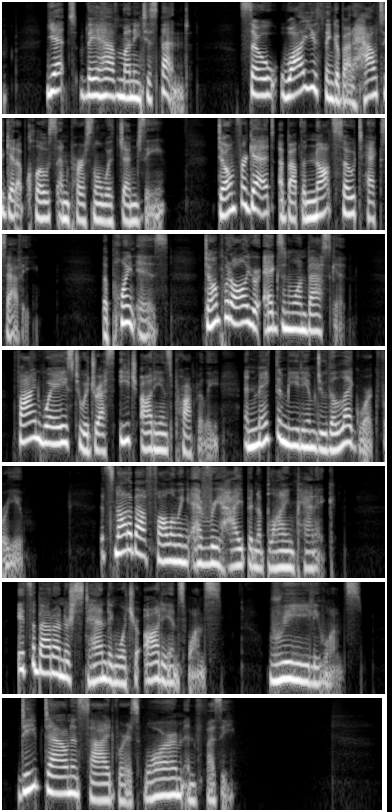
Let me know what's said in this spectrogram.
yet they have money to spend. So while you think about how to get up close and personal with Gen Z, don't forget about the not so tech savvy. The point is, don't put all your eggs in one basket. Find ways to address each audience properly and make the medium do the legwork for you. It's not about following every hype in a blind panic. It's about understanding what your audience wants, really wants, deep down inside where it's warm and fuzzy.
